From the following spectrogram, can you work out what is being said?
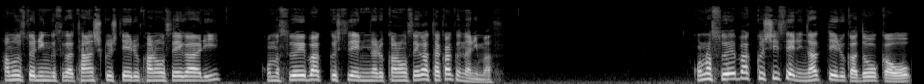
ハムストリングスが短縮している可能性があり、このスウェーバック姿勢になる可能性が高くなります。このスウェーバック姿勢になっているかどうかを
